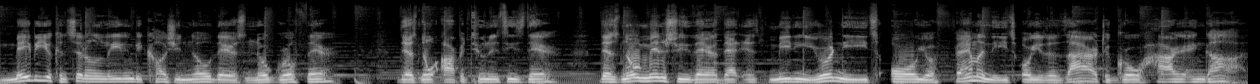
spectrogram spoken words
Maybe you're considering leaving because you know there's no growth there, there's no opportunities there, there's no ministry there that is meeting your needs or your family needs or your desire to grow higher in God.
